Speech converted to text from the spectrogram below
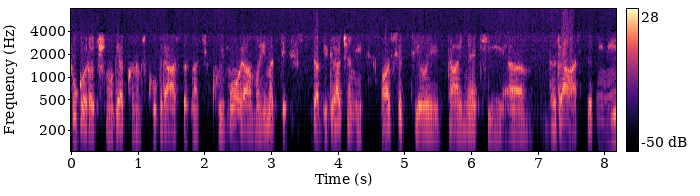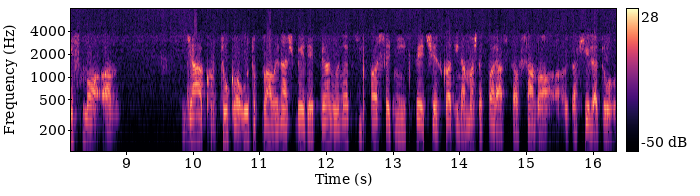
dugoročnog ekonomskog rasta, znači koji moramo imati da bi građani osjetili taj neki um, rast. Jer mi nismo um, jako dugo uduplali naš BDP, on je u nekih posljednjih 5-6 godina možda porastao samo za 1000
